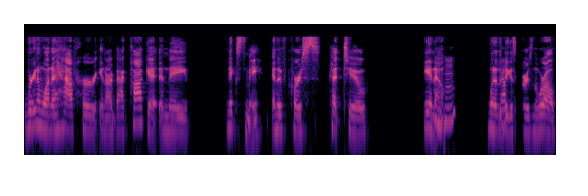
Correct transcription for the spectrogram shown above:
we're going to want to have her in our back pocket and they nixed me. And of course cut to you know mm-hmm. one of the yep. biggest stars in the world.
